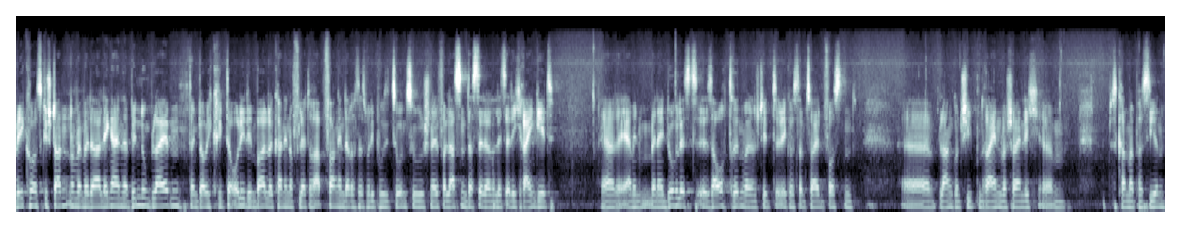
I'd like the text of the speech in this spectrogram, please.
Weghorst gestanden. Und wenn wir da länger in der Bindung bleiben, dann glaube ich, kriegt der Olli den Ball, da kann ihn noch vielleicht auch abfangen, dadurch, dass wir die Position zu schnell verlassen, dass der dann letztendlich reingeht. Ja, der, wenn er ihn durchlässt, ist er auch drin, weil dann steht Weghorst am zweiten Pfosten äh, blank und schiebt ihn rein wahrscheinlich. Ähm, das kann mal passieren.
